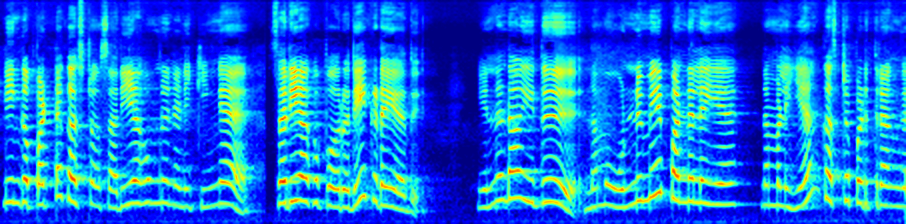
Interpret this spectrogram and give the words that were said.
நீங்கள் பட்ட கஷ்டம் சரியாகும்னு நினைக்கிங்க. சரியாக போகிறதே கிடையாது. என்னடா இது? நம்ம ஒன்றுமே பண்ணலையே. நம்மளை ஏன் கஷ்டப்படுத்துகிறாங்க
